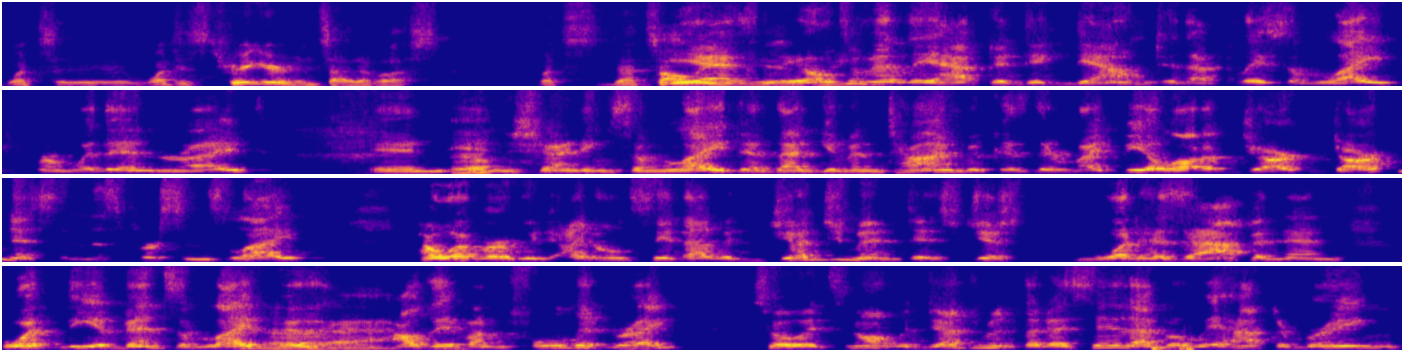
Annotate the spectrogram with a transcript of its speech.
what's uh, what is triggered inside of us. But that's all. Yes, we, we ultimately have to dig down to that place of light from within, right? And, yeah. and shining some light at that given time because there might be a lot of dark darkness in this person's life. However, we, I don't say that with judgment. It's just what has happened and what the events of life, yeah. has, how they've unfolded, right? So it's not with judgment that I say that, but we have to bring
